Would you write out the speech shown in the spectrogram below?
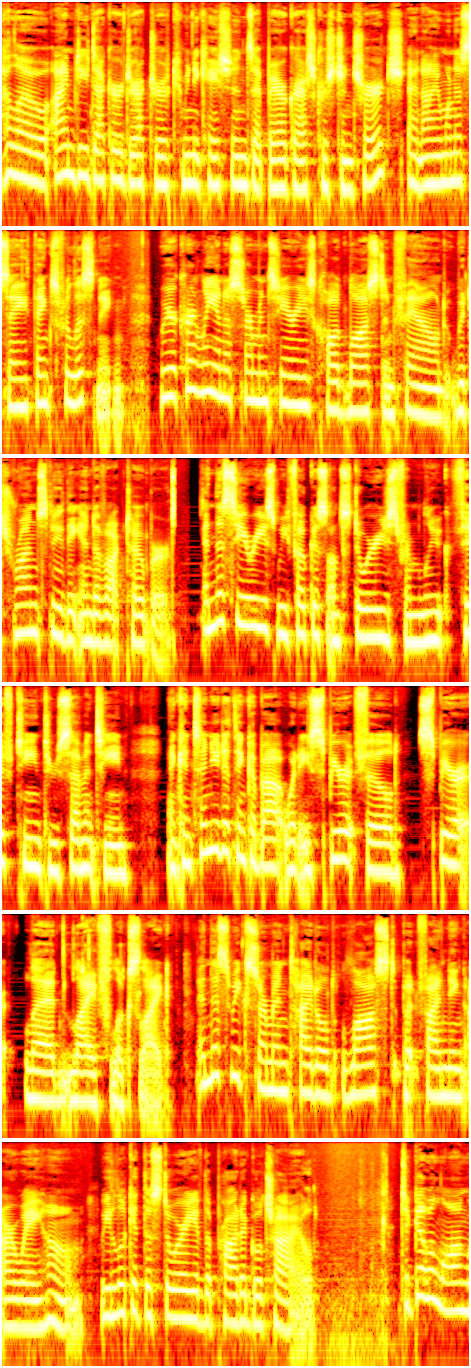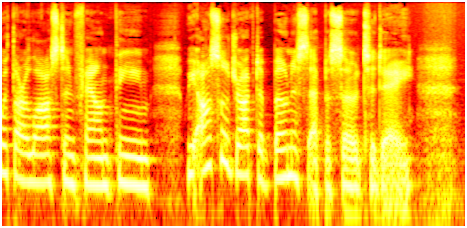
Hello, I'm Dee Decker, Director of Communications at Beargrass Christian Church, and I want to say thanks for listening. We are currently in a sermon series called Lost and Found, which runs through the end of October. In this series, we focus on stories from Luke 15 through 17 and continue to think about what a spirit filled, spirit led life looks like. In this week's sermon titled Lost but Finding Our Way Home, we look at the story of the prodigal child. To go along with our lost and found theme, we also dropped a bonus episode today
